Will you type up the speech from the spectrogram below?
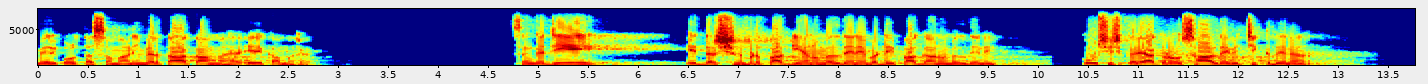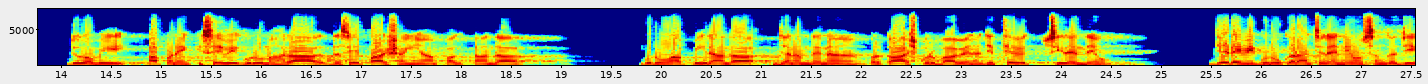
ਮੇਰੇ ਕੋਲ ਤਾਂ ਸਮਾਂ ਨਹੀਂ, ਮੇਰਾ ਤਾਂ ਆਹ ਕੰਮ ਹੈ, ਇਹ ਕੰਮ ਹੈ। ਸੰਗਤ ਜੀ ਇਹ ਦਰਸ਼ਨ ਬੜਭਾਗੀਆਂ ਨੂੰ ਮਿਲਦੇ ਨੇ, ਵੱਡੇ ਭਾਗਾਂ ਨੂੰ ਮਿਲਦੇ ਨੇ। ਕੋਸ਼ਿਸ਼ ਕਰਿਆ ਕਰੋ ਸਾਲ ਦੇ ਵਿੱਚ ਇੱਕ ਦਿਨ। ਜਦੋਂ ਵੀ ਆਪਣੇ ਕਿਸੇ ਵੀ ਗੁਰੂ ਮਹਾਰਾਜ, ਦਸੇ ਪਾਤਸ਼ਾਹੀਆਂ, ਭਗਤਾਂ ਦਾ, ਗੁਰੂਆਂ, ਪੀਰਾਂ ਦਾ ਜਨਮ ਦਿਨ ਪ੍ਰਕਾਸ਼ ਪੁਰਬ ਆਵੇ ਨਾ, ਜਿੱਥੇ ਵੀ ਤੁਸੀਂ ਰਹਿੰਦੇ ਹੋ, ਜਿਹੜੇ ਵੀ ਗੁਰੂ ਘਰਾਂ 'ਚ ਰਹਿੰਦੇ ਹੋ, ਸੰਗਤ ਜੀ,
